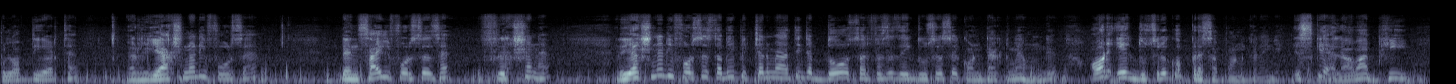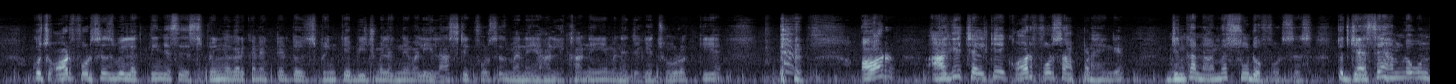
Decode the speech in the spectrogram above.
pull of the earth है रिएक्शनरी फोर्स है टेंसाइल फोर्सेस है फ्रिक्शन है रिएक्शनरी फोर्सेस तभी पिक्चर में आती हैं जब दो सर्फेसेज एक दूसरे से कॉन्टैक्ट में होंगे और एक दूसरे को प्रेस अपॉन करेंगे। इसके अलावा भी कुछ और फोर्सेस भी लगती हैं, जैसे स्प्रिंग अगर कनेक्टेड तो स्प्रिंग के बीच में लगने वाली इलास्टिक फोर्सेस मैंने यहाँ लिखा नहीं है, मैंने जगह छोड़ रखी है। और आगे चल के एक और फोर्स आप पढ़ेंगे जिनका नाम है सूडो फोर्सेस तो जैसे हम लोग उन,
